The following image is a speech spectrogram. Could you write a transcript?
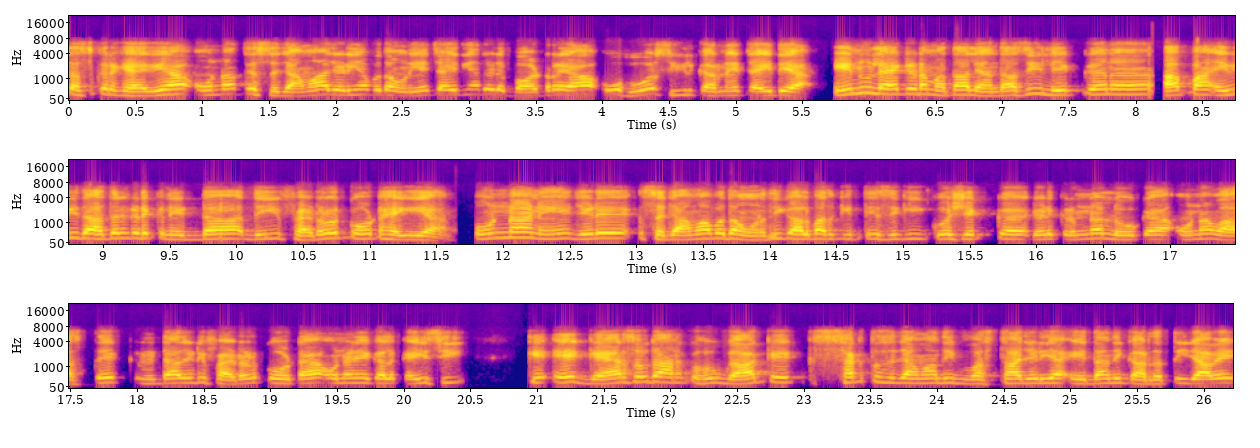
ਤਸਕਰ ਹੈਗੇ ਆ, ਉਹਨਾਂ ਤੇ ਸਜ਼ਾਵਾਂ ਜਿਹੜੀਆਂ ਵਧਾਉਣੀਆਂ ਚਾਹੀਦੀਆਂ ਤੇ ਜਿਹੜੇ ਬਾਰਡਰ ਆ, ਉਹ ਹੋਰ ਸੀਲ ਕਰਨੇ ਚਾਹੀਦੇ ਆ। ਇਹਨੂੰ ਲੈ ਕੇ ਜਿਹੜਾ ਮਤਾ ਲਿਆਂਦਾ ਸੀ, ਲੇਕਿਨ ਆਪਾਂ ਇਹ ਵੀ ਦੱਸ ਦੇਣ ਕਿ ਕੈਨੇਡਾ ਦੀ ਫੈਡਰਲ ਕੋਰਟ ਹੈਗੀ ਆ, ਉਹਨਾਂ ਨੇ ਜਿਹੜੇ ਸਜ਼ਾਵਾਂ ਵਧਾਉਣ ਦੀ ਗੱਲਬਾਤ ਕੀਤੀ ਸੀਗੀ ਕੁਝ ਇੱਕ ਜਿਹੜੇ ਕ੍ਰਿਮੀਨਲ ਲੋਕ ਆ, ਉਹਨਾਂ ਵਾਸਤੇ ਕੈਨੇਡਾ ਦੀ ਜਿਹੜੀ ਫੈਡਰਲ ਕੋਰਟ ਆ, ਉਹਨਾਂ ਨੇ ਇਹ ਗੱਲ ਕਹੀ ਸੀ ਕਿ ਇਹ ਗੈਰ ਸੰਵਿਧਾਨਕ ਹੋਊਗਾ ਕਿ ਸਖਤ ਸਜ਼ਾਵਾਂ ਦੀ ਵਿਵਸਥਾ ਜਿਹੜੀ ਆ ਇਦਾਂ ਦੀ ਕਰ ਦਿੱਤੀ ਜਾਵੇ।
